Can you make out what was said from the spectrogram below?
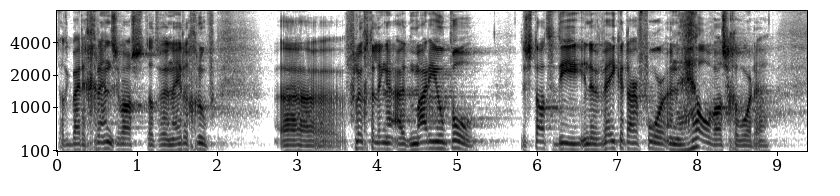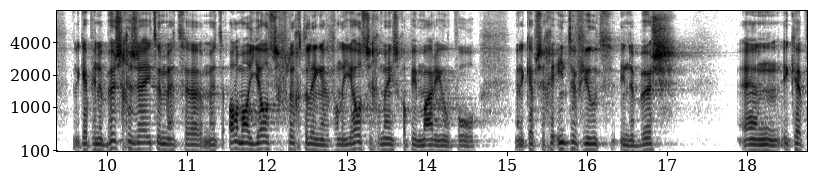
dat ik bij de grens was, dat we een hele groep uh, vluchtelingen uit Mariupol, de stad die in de weken daarvoor een hel was geworden. Ik heb in de bus gezeten met, uh, met allemaal Joodse vluchtelingen van de Joodse gemeenschap in Mariupol. En ik heb ze geïnterviewd in de bus. En ik heb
